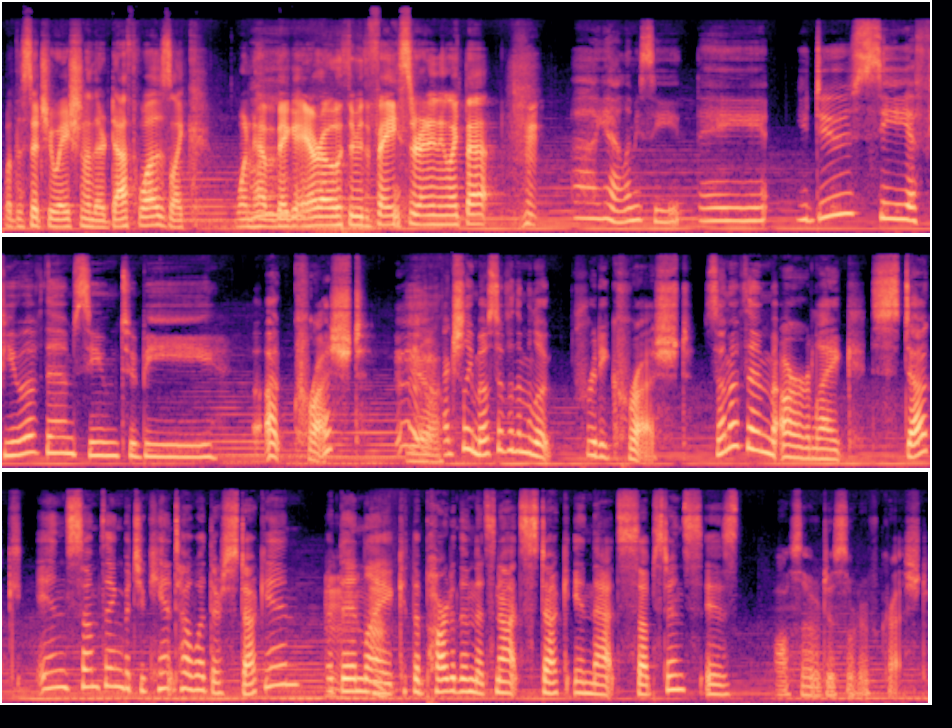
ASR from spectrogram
what the situation of their death was? Like one have a big arrow through the face or anything like that? Uh, yeah, let me see. They, you do see a few of them seem to be uh, crushed. Yeah. Actually, most of them look pretty crushed. Some of them are like stuck in something, but you can't tell what they're stuck in. But then, Hmm. like, the part of them that's not stuck in that substance is also just sort of crushed.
